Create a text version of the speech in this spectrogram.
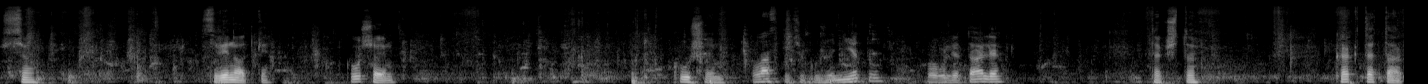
Все. Свинотки. Кушаем. Кушаем. Ласточек уже нету. Поулетали. Так что как-то так.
